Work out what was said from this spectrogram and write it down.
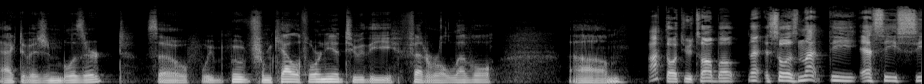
Activision Blizzard. So we moved from California to the federal level. I thought you were talking about. So it's not the SEC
